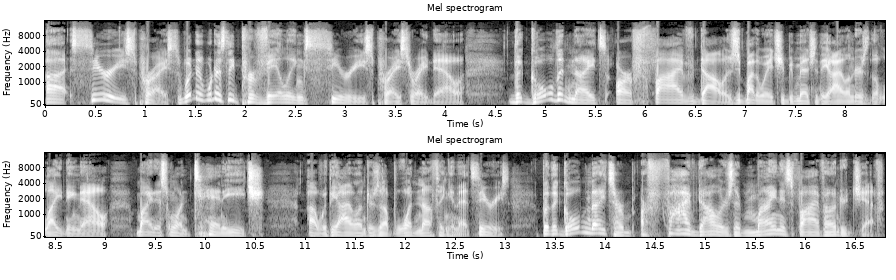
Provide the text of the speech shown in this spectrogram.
Uh, series price. What, what is the prevailing series price right now? The Golden Knights are $5. By the way, it should be mentioned the Islanders, the Lightning now, minus 110 each, uh, with the Islanders up 1 nothing in that series. But the Golden Knights are, are $5. They're minus 500, Jeff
